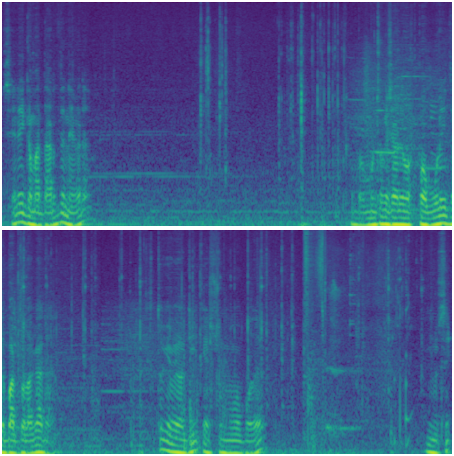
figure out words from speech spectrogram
¿Se hay que matarte, negra? Que Por mucho que sea de Vox Populi te parto la cara. Esto que veo aquí, que es un nuevo poder. Mm, Sí.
